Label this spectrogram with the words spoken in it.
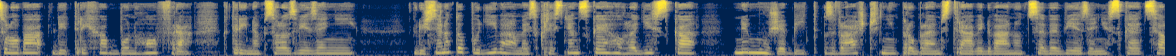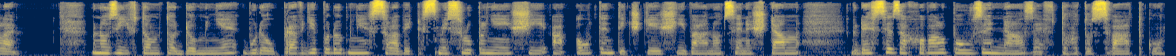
slova Dietricha Bonhofra, který napsal z vězení Když se na to podíváme z křesťanského hlediska, nemůže být zvláštní problém strávit Vánoce ve vězeňské cele. Mnozí v tomto domě budou pravděpodobně slavit smysluplnější a autentičtější Vánoce než tam, kde se zachoval pouze název tohoto svátku.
